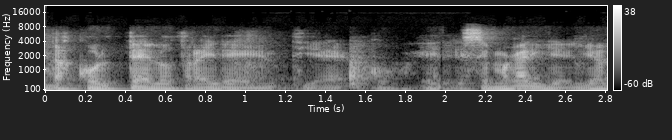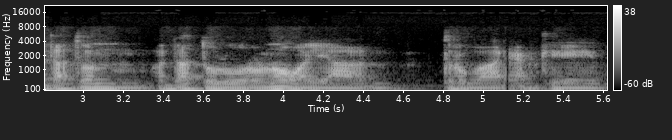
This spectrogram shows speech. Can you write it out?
da coltello tra i denti, ecco. E, se magari gli, ha, dato, ha dato loro noia trovare anche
